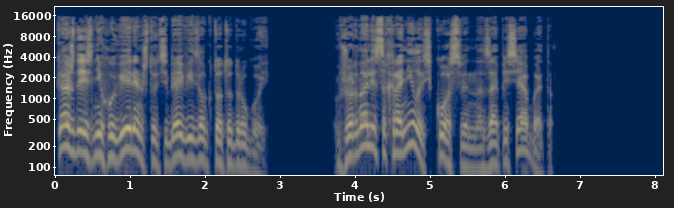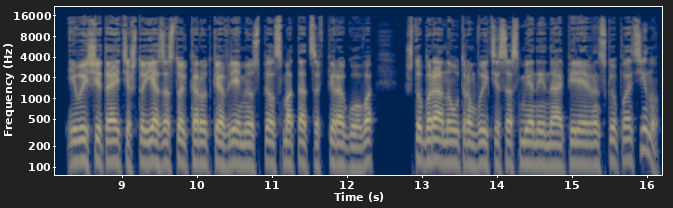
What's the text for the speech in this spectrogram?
Каждый из них уверен, что тебя видел кто-то другой. В журнале сохранилась косвенно записи об этом. — И вы считаете, что я за столь короткое время успел смотаться в Пирогово, чтобы рано утром выйти со сменой на Перервинскую плотину?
